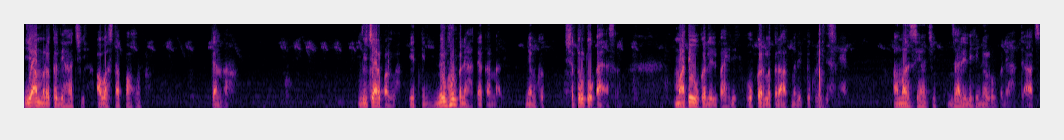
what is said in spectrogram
या मृतदेहाची अवस्था पाहून त्यांना विचार पडला. इतकी निर्घुणपणे हत्या करणारे. नेमकं शत्रुत्व काय असं माती उकरलेली पाहिली. उकरलं तर आतमध्ये तुकडे दिसले. अमर सिंहाची झालेली ही निर्घुणपणे हत्या आज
